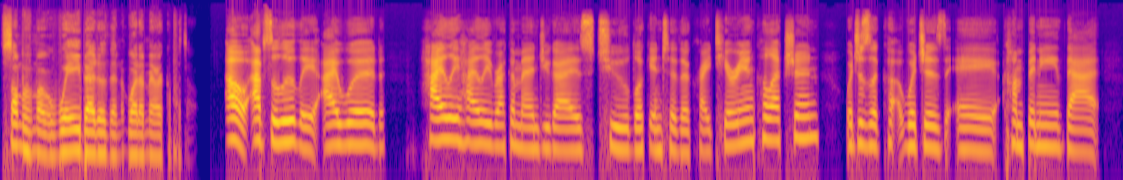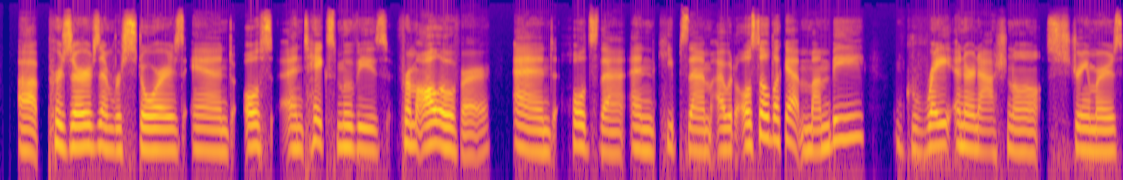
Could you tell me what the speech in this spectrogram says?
some of them are way better than what America puts out. Oh, absolutely. I would highly, highly recommend you guys to look into the Criterion Collection, which is a which is a company that uh, preserves and restores and also and takes movies from all over and holds them and keeps them. I would also look at Mubi, great international streamers.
